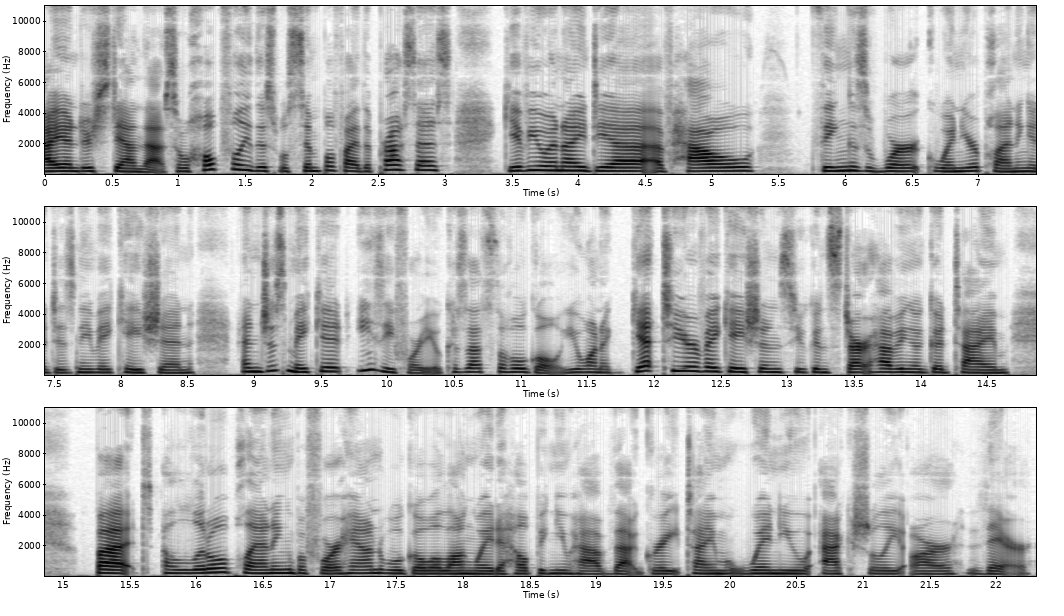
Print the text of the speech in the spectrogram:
I understand that. So, hopefully, this will simplify the process, give you an idea of how things work when you're planning a Disney vacation and just make it easy for you because that's the whole goal. You want to get to your vacation so you can start having a good time. But a little planning beforehand will go a long way to helping you have that great time when you actually are there.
